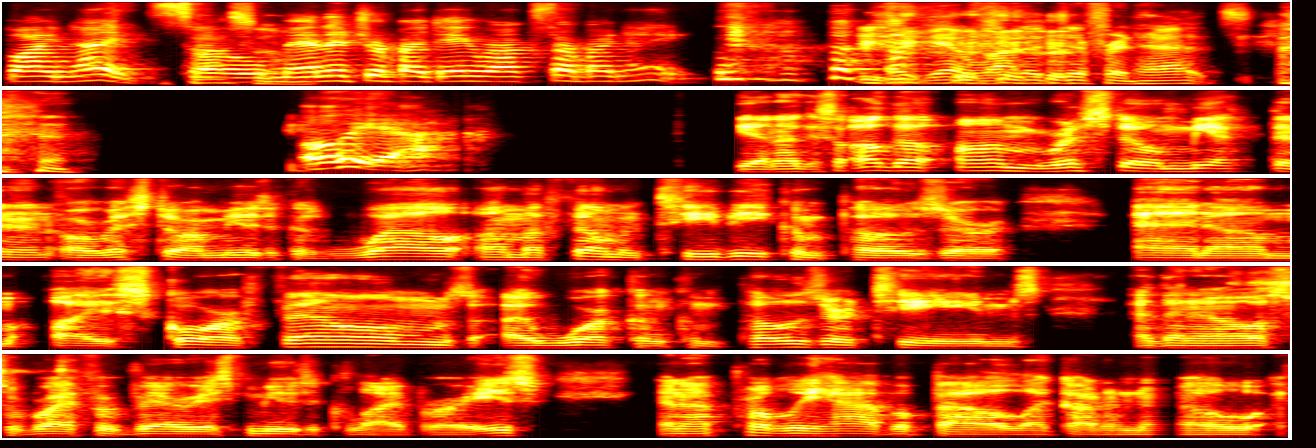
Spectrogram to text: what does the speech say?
by night. So awesome. manager by day, rockstar by night. yeah, a lot of different hats. oh yeah. Yeah, and I guess I'll go. I'm Risto Miettinen or Risto on Music as well. I'm a film and TV composer, and um, I score films. I work on composer teams, and then I also write for various music libraries. And I probably have about like I don't know a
